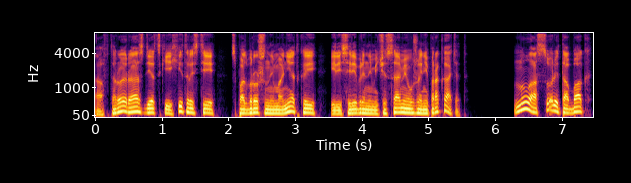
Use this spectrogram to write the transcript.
а второй раз детские хитрости с подброшенной монеткой или серебряными часами уже не прокатят. Ну, а соль и табак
